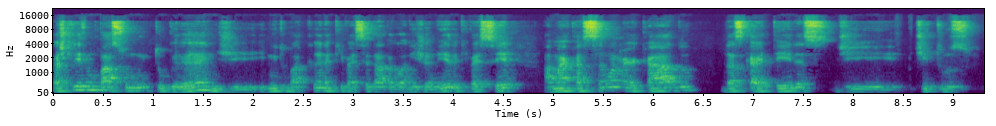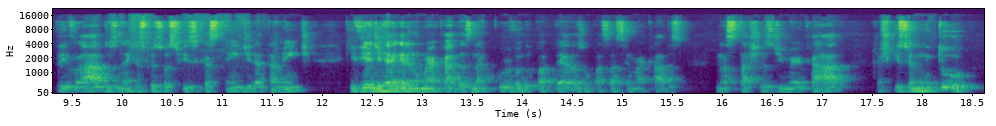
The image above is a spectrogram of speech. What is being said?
Acho que teve um passo muito grande e muito bacana que vai ser dado agora em janeiro, que vai ser a marcação a mercado das carteiras de títulos privados, né, que as pessoas físicas têm diretamente, que via de regra eram marcadas na curva do papel, elas vão passar a ser marcadas nas taxas de mercado. Acho que isso é muito,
